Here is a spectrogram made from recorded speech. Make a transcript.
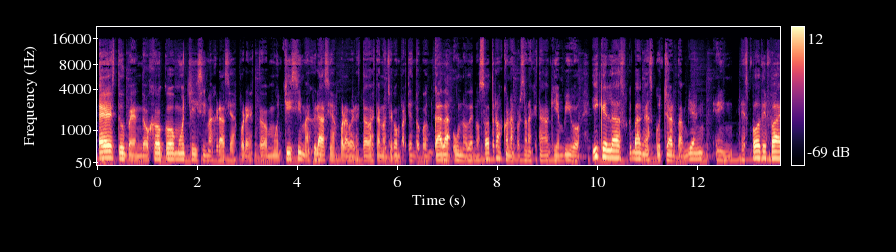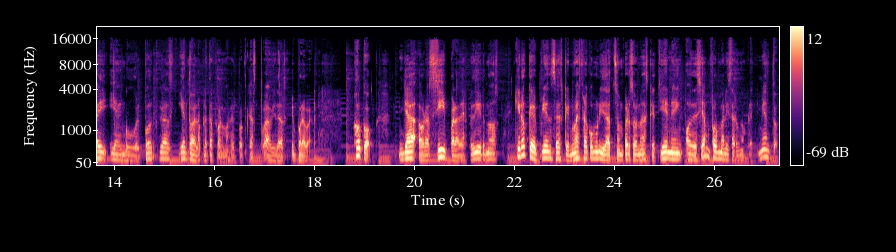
Estupendo, Joko, muchísimas gracias por esto, muchísimas gracias por haber estado esta noche compartiendo con cada uno de nosotros, con las personas que están aquí en vivo y que las van a escuchar también en Spotify y en Google Podcast y en todas las plataformas de podcast habidas y por haber. Joko, ya, ahora sí, para despedirnos, quiero que pienses que nuestra comunidad son personas que tienen o desean formalizar un emprendimiento,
